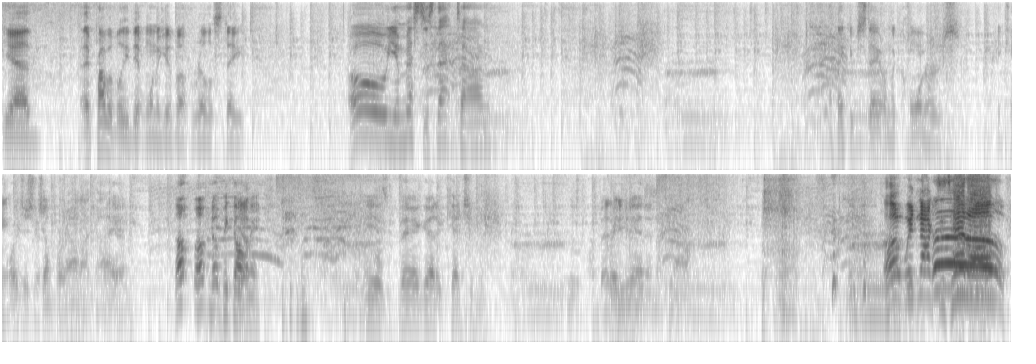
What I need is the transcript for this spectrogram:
Yeah, they probably didn't want to give up real estate. Oh, you missed us that time. I think if you stay on the corners, he can't Or just you. jump around like I Okay. am. Oh, oh, nope, he caught Yep. me. he is very good at catching I bet he is. in his mouth. Oh, we knocked his head oh! off!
